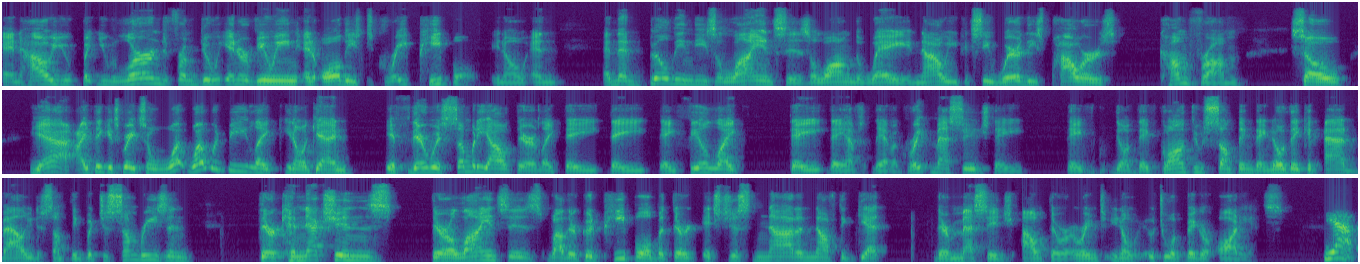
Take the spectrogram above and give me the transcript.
and how you but you learned from doing interviewing and all these great people, you know, and and then building these alliances along the way. Now you can see where these powers come from. So yeah, I think it's great. So what what would be like, you know, again, if there was somebody out there like they they they feel like they they have they have a great message, they they've you know they've gone through something, they know they can add value to something, but just some reason their connections their alliances, while they're good people, but they're it's just not enough to get their message out there or into, you know to a bigger audience. Yeah.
